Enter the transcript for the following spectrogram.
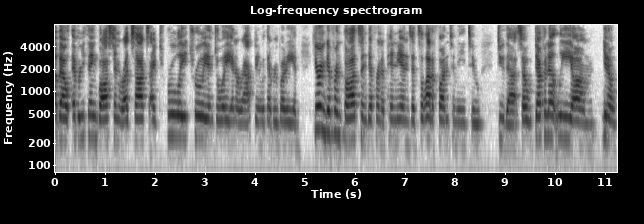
about everything Boston Red Sox. I truly, truly enjoy interacting with everybody and hearing different thoughts and different opinions. It's a lot of fun to me to do that. So definitely, um, you know,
